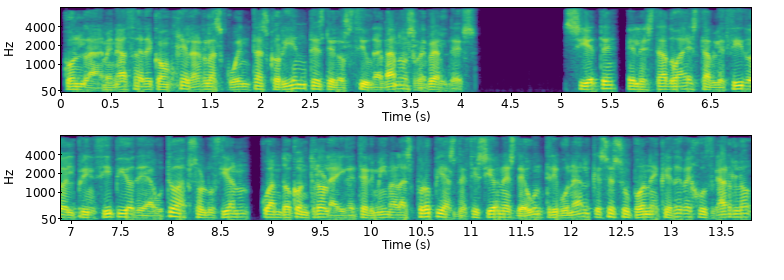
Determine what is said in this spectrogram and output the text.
con la amenaza de congelar las cuentas corrientes de los ciudadanos rebeldes. 7. El Estado ha establecido el principio de autoabsolución, cuando controla y determina las propias decisiones de un tribunal que se supone que debe juzgarlo,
